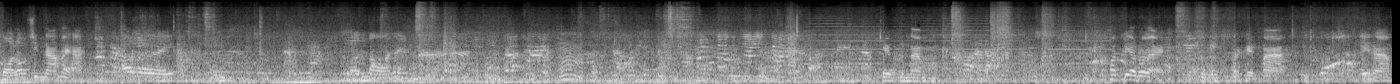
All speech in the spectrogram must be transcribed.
ขอลองชิมน้ำหน่อยนะ เอาเลย ร้อนๆเลยเค็มนำทอดเปรี้ยวเท่าไหร่แต่เค็มมากนี่นะครับ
